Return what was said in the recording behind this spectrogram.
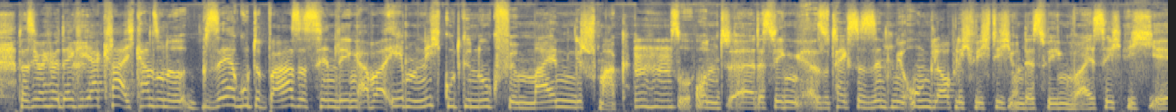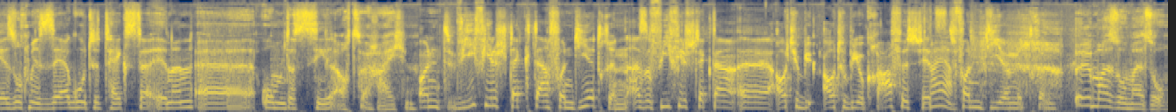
dass ich manchmal denke, ja klar, ich kann so eine sehr gute Basis hinlegen, aber eben nicht gut genug für meinen Geschmack. Mhm. So und äh, deswegen, also Texte sind mir unglaublich wichtig und deswegen weiß ich, ich äh, suche mir sehr gute TexterInnen, äh, um das Ziel auch zu erreichen. Und wie viel steckt da von dir drin? Also wie viel steckt da äh, autobi autobiografisch jetzt ah ja. von dir mit drin? Immer so, mal so.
